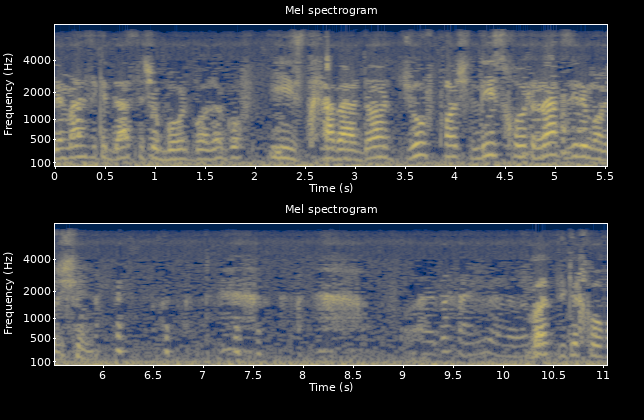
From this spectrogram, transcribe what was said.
به محضی که دستشو برد بالا گفت ایست خبردار جفت پاش لیست خورد رفت زیر ماشین. بعد دیگه خب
